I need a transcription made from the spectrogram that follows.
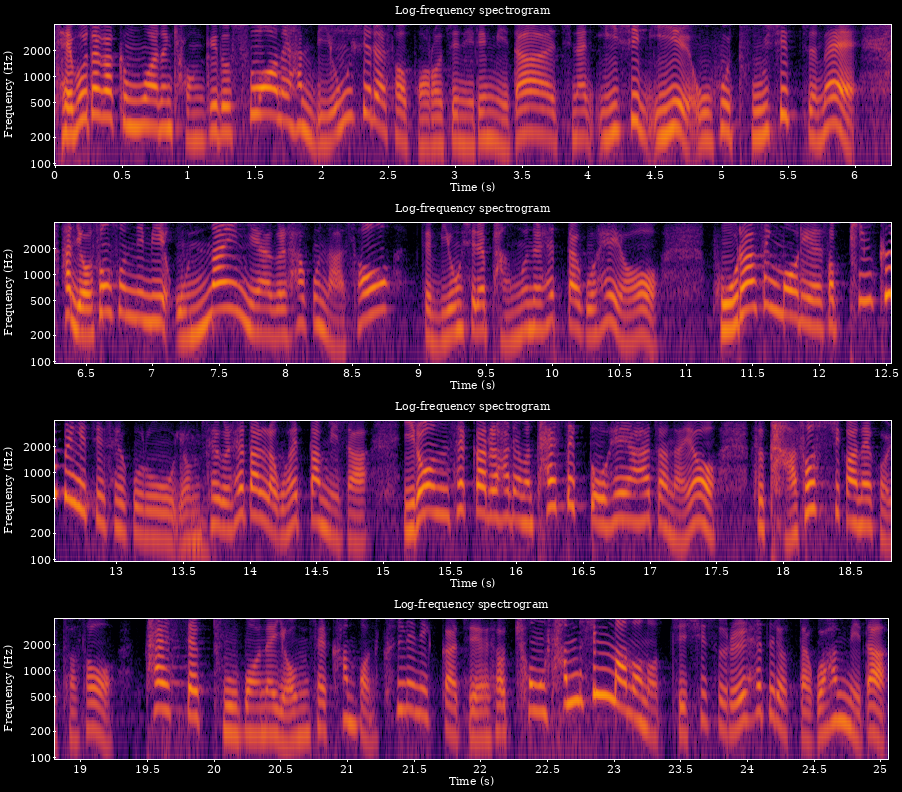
제보자가 근무하는 경기도 수원의 한 미용실에서 벌어진 일입니다. 지난 22일 오후 2시쯤에 한 여성 손님이 온라인 예약을 하고 나서 이제 미용실에 방문을 했다고 해요. 보라색 머리에서 핑크 베이지 색으로 염색을 해달라고 했답니다. 이런 색깔을 하려면 탈색도 해야 하잖아요. 그래서 다섯 시간에 걸쳐서 탈색 두 번에 염색 한 번, 클리닉까지 해서 총 30만 원어치 시술을 해드렸다고 합니다.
